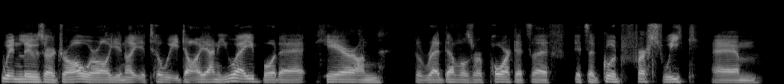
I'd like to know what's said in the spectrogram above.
win, lose, or draw, we're all united till we die anyway. But uh, here on the Red Devils report, it's a it's a good first week. Um,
